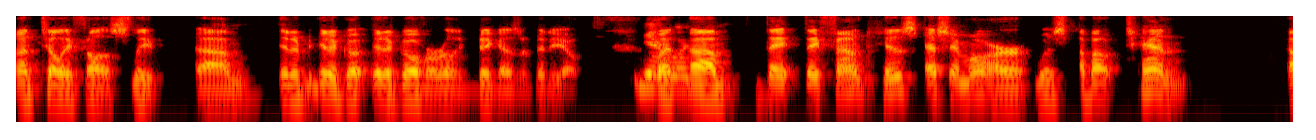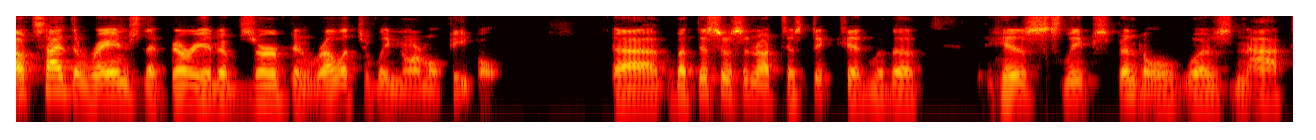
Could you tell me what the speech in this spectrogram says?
until he fell asleep. Um, it'd it'd go it'd go over really big as a video. Yeah, but um, they they found his SMR was about ten outside the range that Barry had observed in relatively normal people. Uh, but this was an autistic kid with a his sleep spindle was not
